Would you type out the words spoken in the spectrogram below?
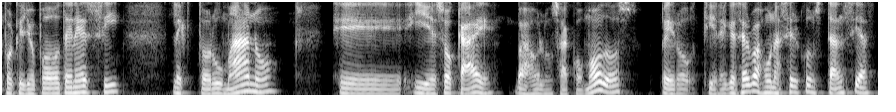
Porque yo puedo tener, sí, lector humano, eh, y eso cae bajo los acomodos pero tiene que ser bajo unas circunstancias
